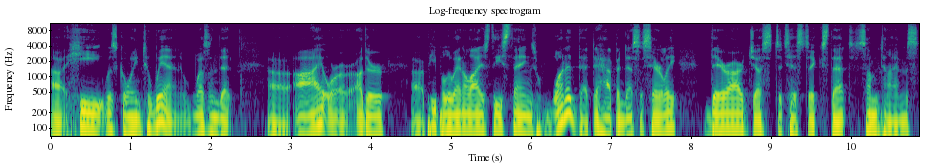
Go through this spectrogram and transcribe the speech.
Uh, he was going to win. It wasn't that uh, I or other uh, people who analyze these things wanted that to happen necessarily. There are just statistics that sometimes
